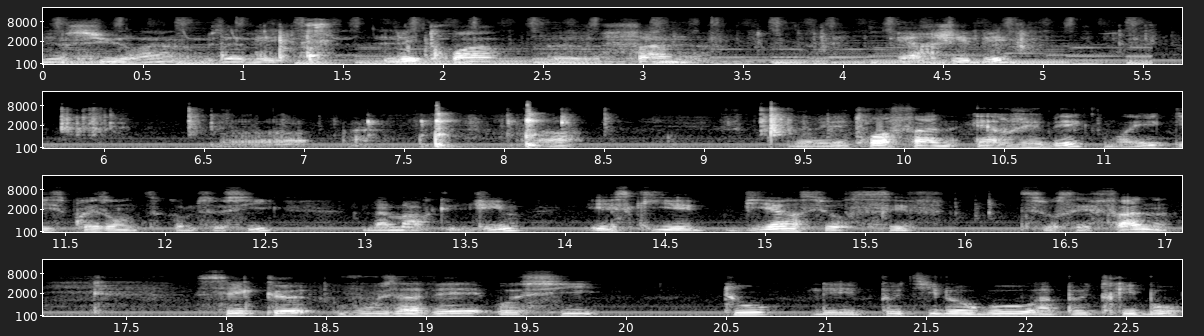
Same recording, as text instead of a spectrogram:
bien sûr, hein, vous avez les trois euh, fans RGB trois fans RGB, vous voyez, qui se présentent comme ceci, la marque Jim. Et ce qui est bien sur ces, sur ces fans, c'est que vous avez aussi tous les petits logos un peu tribaux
